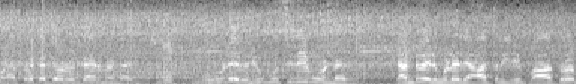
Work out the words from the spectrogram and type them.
പാത്രക്കച്ചവടക്കാരനുണ്ടായിരുന്നു. കൂടെ ഒരു മുസ്ലിമും ഉണ്ടായിരുന്നു. രണ്ടുപേരും കൂടെ രാത്രി പാത്രം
